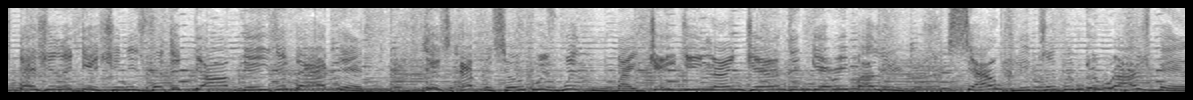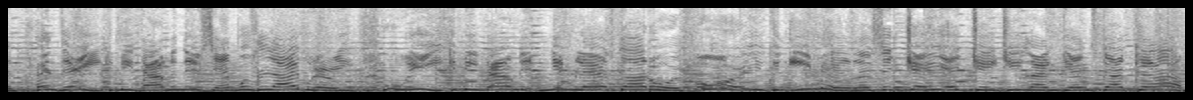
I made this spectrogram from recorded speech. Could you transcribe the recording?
special edition is for the dog days of Advent. This episode was written by J.G. Langjans and Gary Buzzard. Sound clips are from GarageBand, and they can be found in their samples library. We can be found at nimlast.org, or you can email us at j at jglangjans.com.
